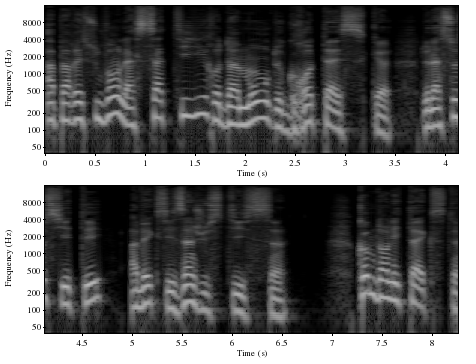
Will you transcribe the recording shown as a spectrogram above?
apparaît souvent la satire d'un monde grotesque, de la société avec ses injustices. Comme dans les textes,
